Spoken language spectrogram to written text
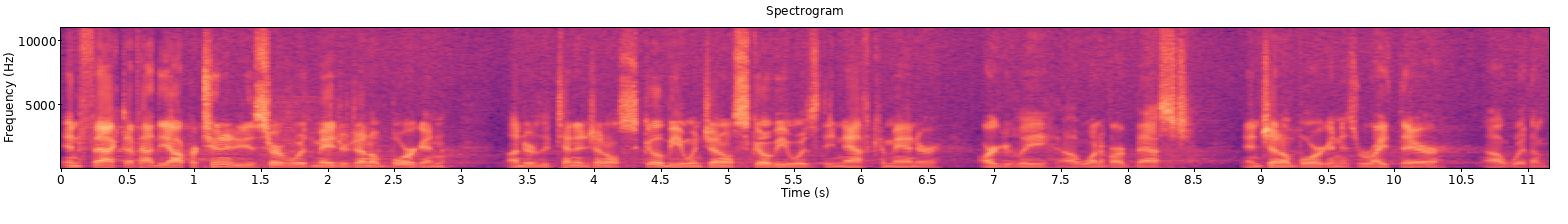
In fact, I've had the opportunity to serve with Major General Borgen under Lieutenant General Scobee when General Scobee was the NAF commander arguably uh, one of our best, and General Borgen is right there uh, with him.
